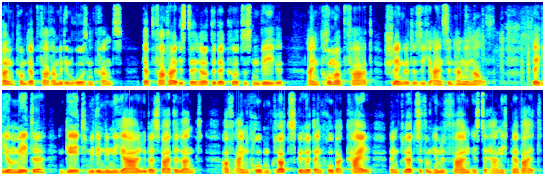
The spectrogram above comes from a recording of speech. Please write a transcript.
Dann kommt der Pfarrer mit dem Rosenkranz. Der Pfarrer ist der Hirte der kürzesten Wege. Ein krummer Pfad schlängelte sich einst den Hang hinauf. Der Geometer geht mit dem Lineal übers weite Land. Auf einen groben Klotz gehört ein grober Keil, wenn Klötze vom Himmel fallen, ist der Herr nicht mehr weit.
